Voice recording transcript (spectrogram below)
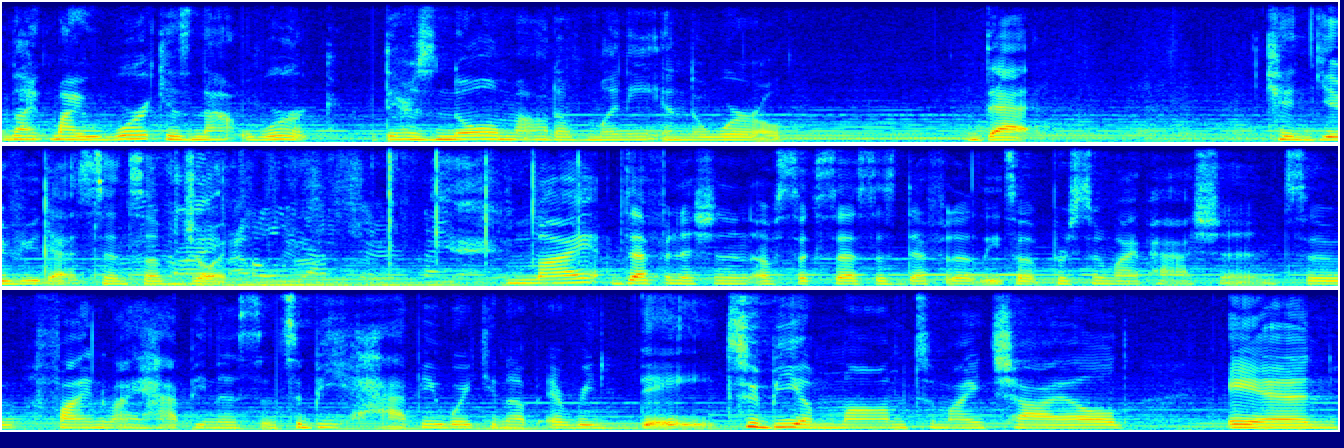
like my work is not work. There's no amount of money in the world that can give you that sense of joy. My definition of success is definitely to pursue my passion, to find my happiness and to be happy waking up every day, to be a mom to my child and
